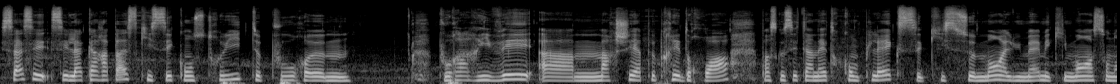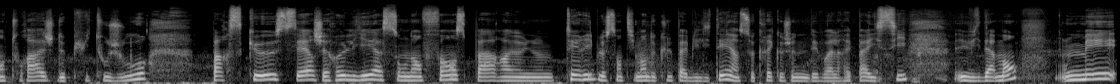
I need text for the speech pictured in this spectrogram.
Ça, c'est la carapace qui s'est construite pour... Euh, pour arriver à marcher à peu près droit parce que c'est un être complexe qui se ment à lui-même et qui ment à son entourage depuis toujours parce que Serge est relié à son enfance par un terrible sentiment de culpabilité, un secret que je ne dévoilerai pas ici, évidemment. Mais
